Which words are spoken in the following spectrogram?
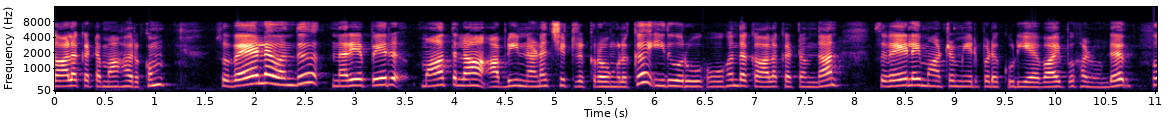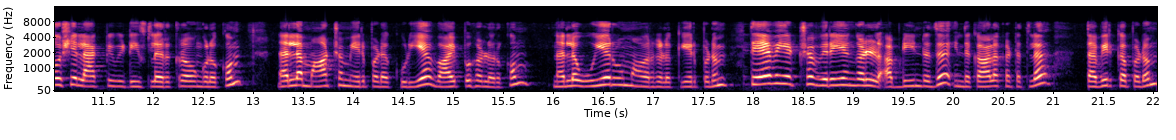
காலகட்டமாக இருக்கும். ஸோ வேலை வந்து நிறைய பேர் மாற்றலாம் அப்படின்னு நினச்சிட்டு இருக்கிறவங்களுக்கு இது ஒரு உகந்த காலகட்டம் தான் ஸோ வேலை மாற்றம் ஏற்படக்கூடிய வாய்ப்புகள் உண்டு. சோஷியல் ஆக்டிவிட்டீஸில் இருக்கிறவங்களுக்கும் நல்ல மாற்றம் ஏற்படக்கூடிய வாய்ப்புகள் இருக்கும். நல்ல உயர்வும் அவர்களுக்கு ஏற்படும். தேவையற்ற விரயங்கள் அப்படின்றது இந்த காலகட்டத்தில் தவிர்க்கப்படும்.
